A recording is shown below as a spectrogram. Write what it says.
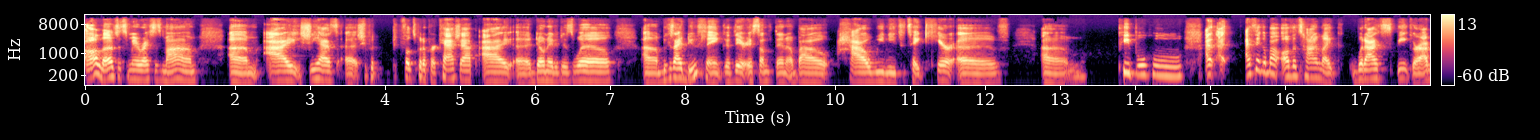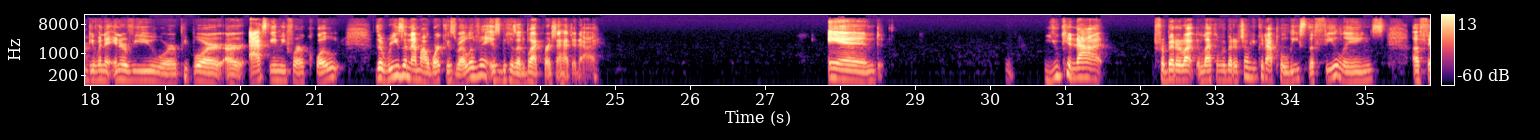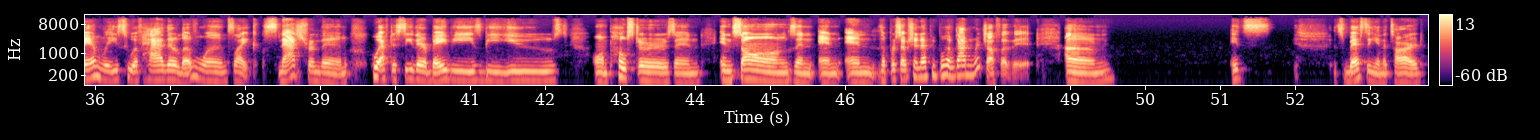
all love to Tamir Rice's mom. Um, I she has uh, she put folks put up her cash app. I uh, donated as well um, because I do think that there is something about how we need to take care of um, people who I, I, I think about all the time, like when I speak or I'm giving an interview or people are, are asking me for a quote. The reason that my work is relevant is because a black person had to die. And you cannot for better lack, lack of a better term, you cannot police the feelings of families who have had their loved ones like snatched from them, who have to see their babies be used on posters and in songs and and and the perception that people have gotten rich off of it. Um it's it's messy and it's hard.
